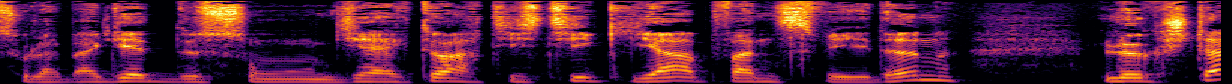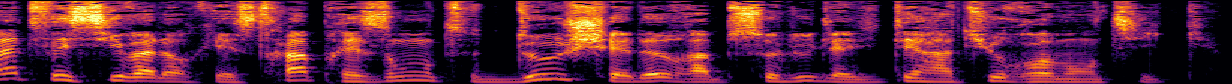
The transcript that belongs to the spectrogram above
Sous la baguette de son directeur artistique Jaap van Zweden, le Festival Orchestra présente deux chefs-d'œuvre absolus de la littérature romantique.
